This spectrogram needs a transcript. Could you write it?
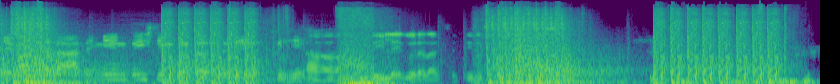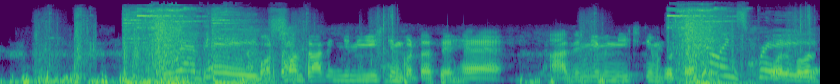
এই বাচ্চাটা আদিন কিন্তু স্টিম করতে আছে দেখি। হ্যাঁ দিলে করে রাখছে তিরিশ Rampage! বর্তমান তো আদিন গেমিং স্টিম করতে আছে হ্যাঁ। আদিন গেমিং স্টিম করতে আছে। Killing ওর- spree! ওর-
